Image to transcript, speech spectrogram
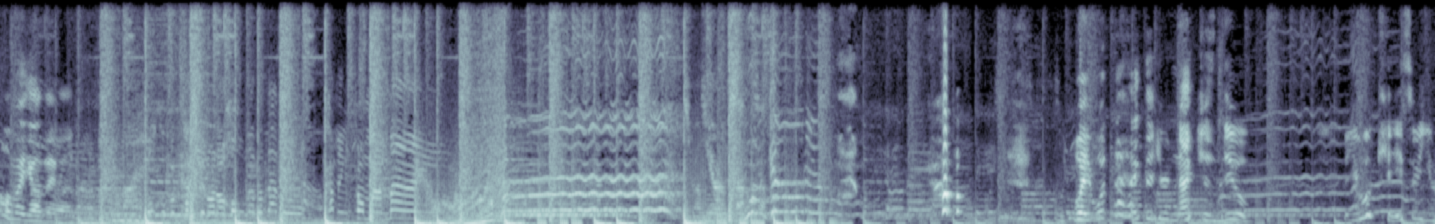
Oh my god, they on a. Coming from my mind. Wait, what the heck did your neck just do? Are you okay, sir, you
